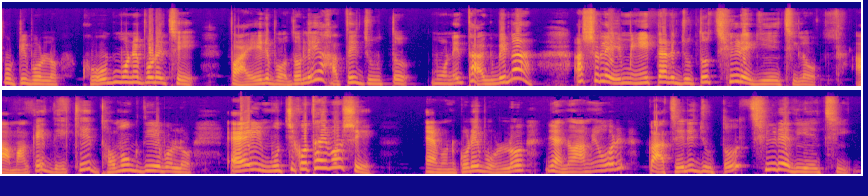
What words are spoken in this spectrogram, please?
পুটি বলল, খুব মনে পড়েছে। পায়ের বদলে হাতে জুতো। মনে থাকবে না? আসলে মেয়েটার জুতো ছিঁড়ে গিয়েছিল। আমাকে দেখে ধমক দিয়ে বলল, এই মুচি কোথায় বসে? এমন করে বলল, যেন আমি ওর কাচের জুতো ছিঁড়ে দিয়েছি।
